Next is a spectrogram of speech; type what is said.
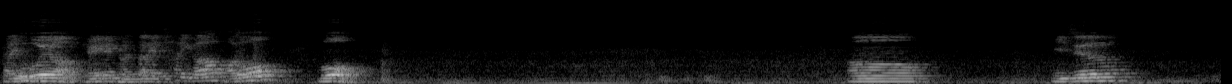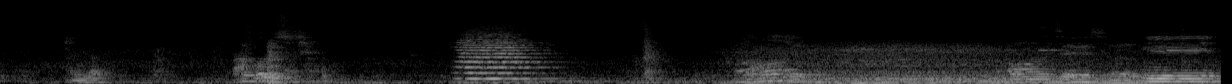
자, 이거 뭐예요? 개인의 결단의 차이가 바로 뭐? 어, is 아니다. 딴 거를 쓰자. 어, 이렇게. in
